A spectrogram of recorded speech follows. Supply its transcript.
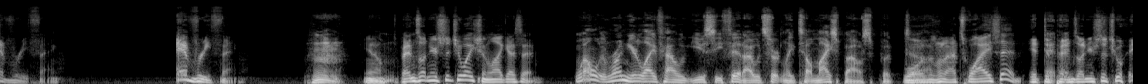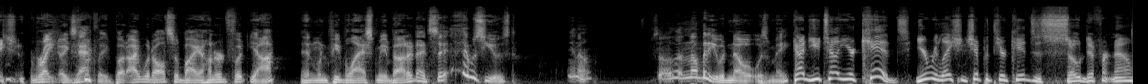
everything everything. Hmm. You know, depends on your situation, like I said. Well, run your life how you see fit. I would certainly tell my spouse, but well, uh, that's why I said it depends and, on your situation. Right, exactly. but I would also buy a hundred foot yacht, and when people ask me about it, I'd say it was used. You know, so that nobody would know it was me. God, you tell your kids. Your relationship with your kids is so different now,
